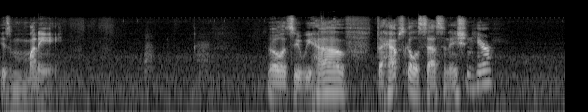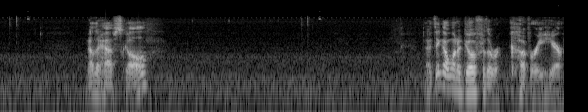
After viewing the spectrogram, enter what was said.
is money. So let's see, we have the half skull assassination here. Another half skull. I think I want to go for the recovery here.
